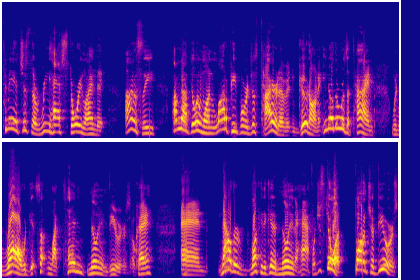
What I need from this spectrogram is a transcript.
to me, it's just a rehashed storyline that honestly, I'm not the only one. A lot of people are just tired of it and good on it. You know, there was a time when Raw would get something like 10 million viewers, okay, and now they're lucky to get a million and a half, which is still a bunch of viewers.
